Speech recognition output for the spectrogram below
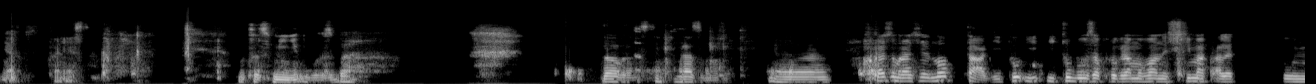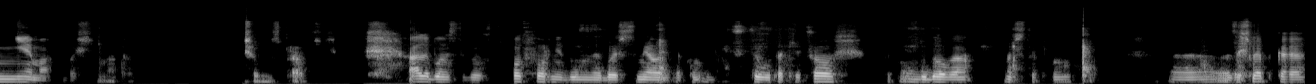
Nie, to nie jest ten kabel. No to jest mini USB. Dobra, następnym razem może. E, w każdym razie, no tak, i tu, i, i tu był zaprogramowany ślimak, ale tu nie ma chyba ślimaka. Musiałbym sprawdzić. Ale byłem z tego potwornie dumny, bo jeszcze miałem taką z tyłu takie coś, taką budowę, znaczy taką e, ześlepkę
